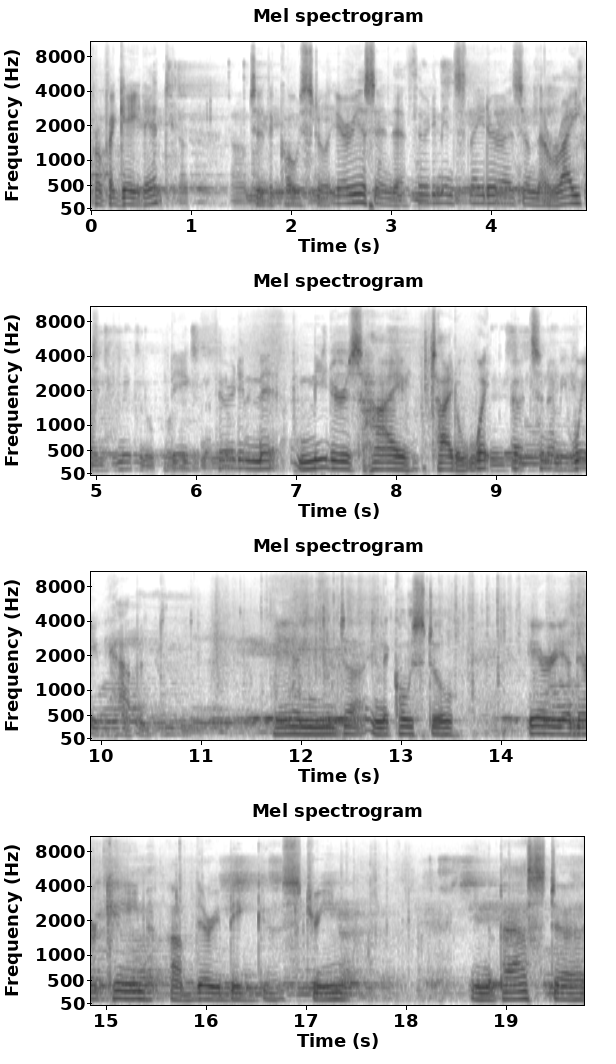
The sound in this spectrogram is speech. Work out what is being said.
propagated to the coastal areas, and then 30 minutes later, as on the right, big 30 me meters high tidal wave, uh, tsunami wave happened. And uh, in the coastal area, there came a very big stream. In the past, uh,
